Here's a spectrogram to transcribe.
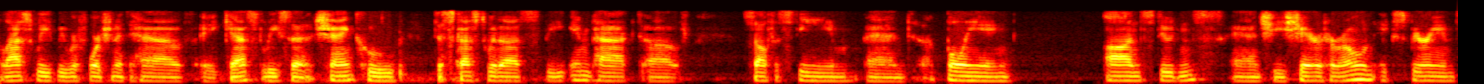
Last week, we were fortunate to have a guest, Lisa Shank, who discussed with us the impact of self esteem and uh, bullying on students, and she shared her own experience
